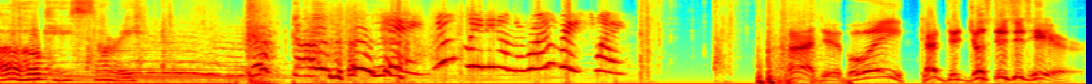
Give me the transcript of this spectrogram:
Oh, okay, sorry. hey, no bleeding on the royal raceway. Hi there, boy! Captain Justice is here!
